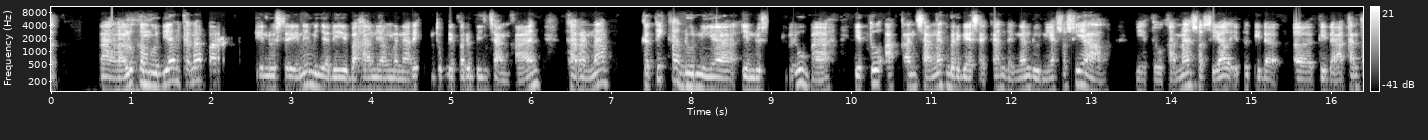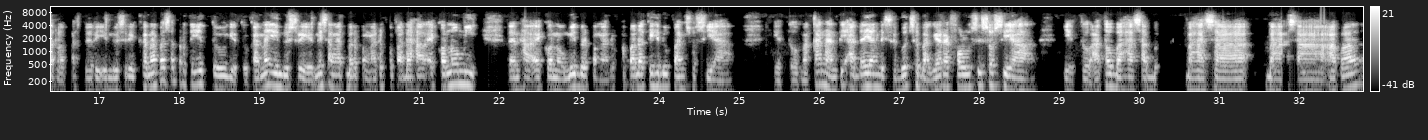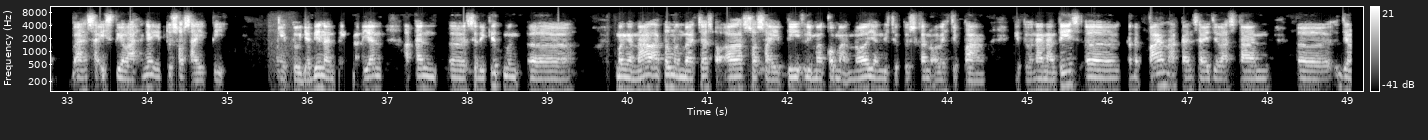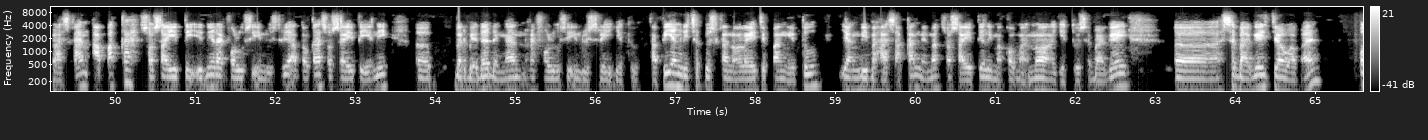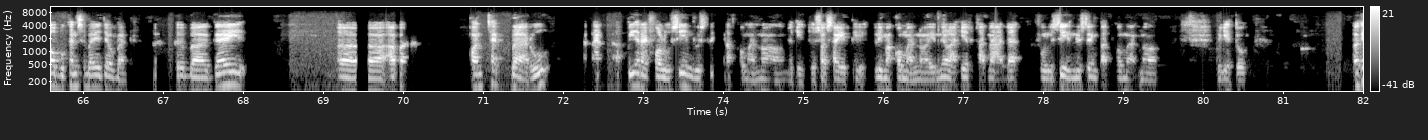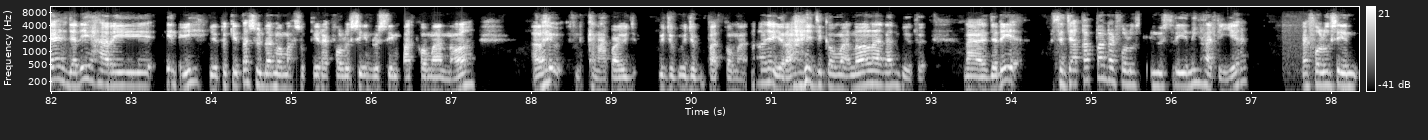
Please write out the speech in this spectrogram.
Nah, lalu kemudian kenapa industri ini menjadi bahan yang menarik untuk diperbincangkan? Karena ketika dunia industri berubah, itu akan sangat bergesekan dengan dunia sosial gitu. Karena sosial itu tidak uh, tidak akan terlepas dari industri. Kenapa seperti itu gitu? Karena industri ini sangat berpengaruh kepada hal ekonomi dan hal ekonomi berpengaruh kepada kehidupan sosial gitu. Maka nanti ada yang disebut sebagai revolusi sosial gitu. Atau bahasa bahasa bahasa apa bahasa istilahnya itu society itu jadi nanti kalian akan uh, sedikit meng, uh, mengenal atau membaca soal Society 5.0 yang dicetuskan oleh Jepang gitu. Nah nanti uh, ke depan akan saya jelaskan uh, jelaskan apakah Society ini revolusi industri ataukah Society ini uh, berbeda dengan revolusi industri gitu. Tapi yang dicetuskan oleh Jepang itu yang dibahasakan memang Society 5.0 gitu sebagai uh, sebagai jawaban. Oh bukan sebagai jawaban, sebagai uh, apa konsep baru tapi revolusi industri 4.0 begitu. Society 5.0 ini lahir karena ada revolusi industri 4.0 begitu. Oke jadi hari ini gitu kita sudah memasuki revolusi industri 4.0 kenapa ujung-ujung 4.0 ya ya 0 lah kan gitu. Nah jadi sejak kapan revolusi industri ini hadir? Revolusi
